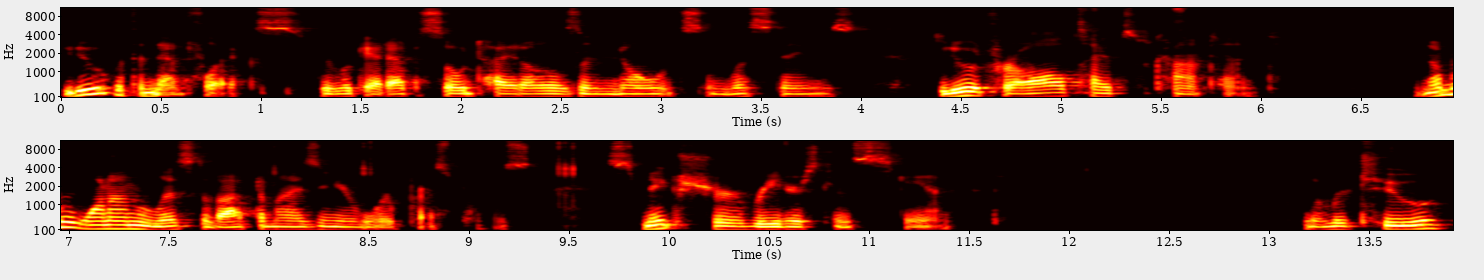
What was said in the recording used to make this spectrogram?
We do it with the Netflix. We look at episode titles and notes and listings. We do it for all types of content. Number one on the list of optimizing your WordPress post is make sure readers can scan it. Number two,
